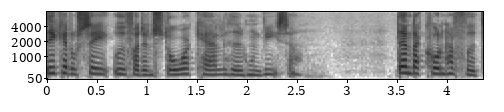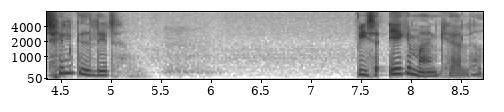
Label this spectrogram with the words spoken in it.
Det kan du se ud fra den store kærlighed, hun viser. Den, der kun har fået tilgivet lidt, viser ikke mig en kærlighed.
